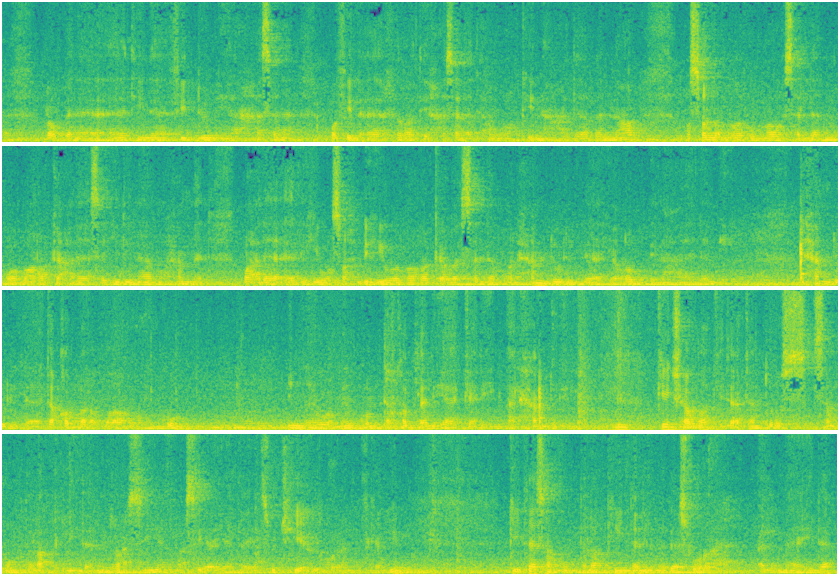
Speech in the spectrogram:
ربنا آتنا في الدنيا حسنة وفي الآخرة حسنة وقنا عذاب النار. وصلى اللهم وسلم وبارك على سيدنا محمد وعلى آله وصحبه وبارك وسلم. والحمد لله رب العالمين. الحمد لله. تقبل الله منكم. منا ومنكم تقبل يا كريم. الحمد لله. كي ان شاء الله كي تاتن دروس سمو مطلق اللي تاتن راسيا هي تاتن سوجيا القران الكريم كي تاتن مطلق كي مدى سوره المائده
